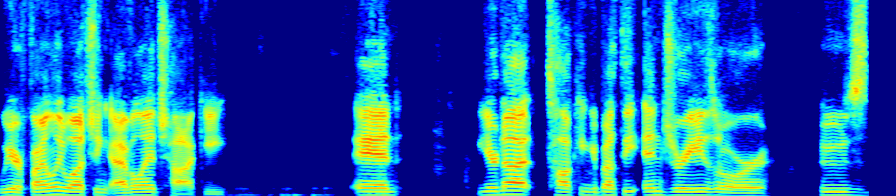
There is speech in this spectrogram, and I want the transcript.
We are finally watching Avalanche hockey, and you're not talking about the injuries or who's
